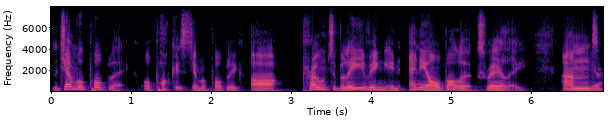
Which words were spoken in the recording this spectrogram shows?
the general public or pockets of the general public are prone to believing in any old bollocks, really. And Yeah.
